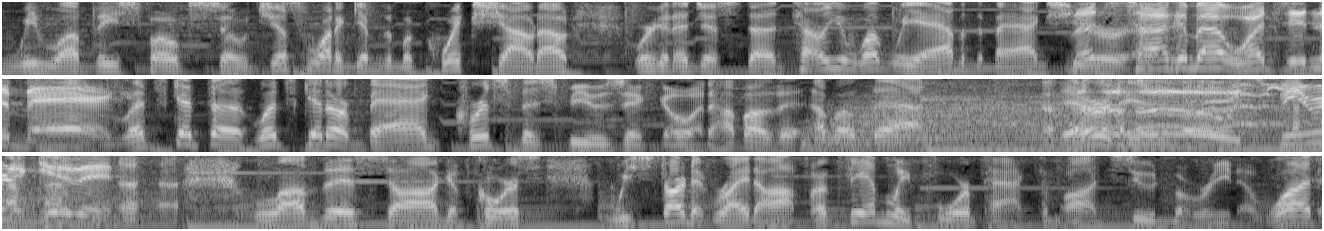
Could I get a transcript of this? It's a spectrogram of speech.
We love these folks, so just want to give them a quick shout out. We're going to just uh, tell you what we have in the bags here. Let's talk about what's in the bag. Let's get the let's get our bag Christmas music going. How about how about that? There it is. Oh, spirit of giving. Love this song. Of course, we started right off a family four pack to Monsoon Marina. What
